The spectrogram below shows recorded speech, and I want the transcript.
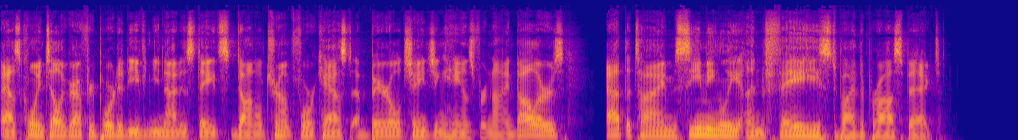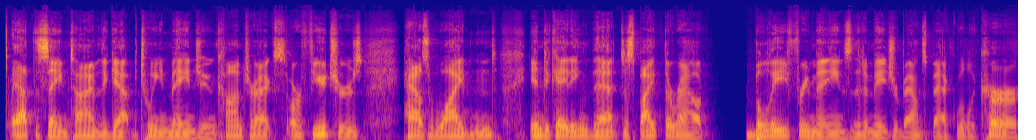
As Cointelegraph reported, even United States Donald Trump forecast a barrel changing hands for $9, at the time seemingly unfazed by the prospect. At the same time, the gap between May and June contracts or futures has widened, indicating that despite the rout, belief remains that a major bounce back will occur.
